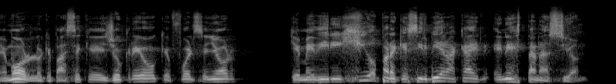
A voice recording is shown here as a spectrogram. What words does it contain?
mi amor, lo que pasa es que yo creo que fue el Señor que me dirigió para que sirviera acá en, esta nación.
